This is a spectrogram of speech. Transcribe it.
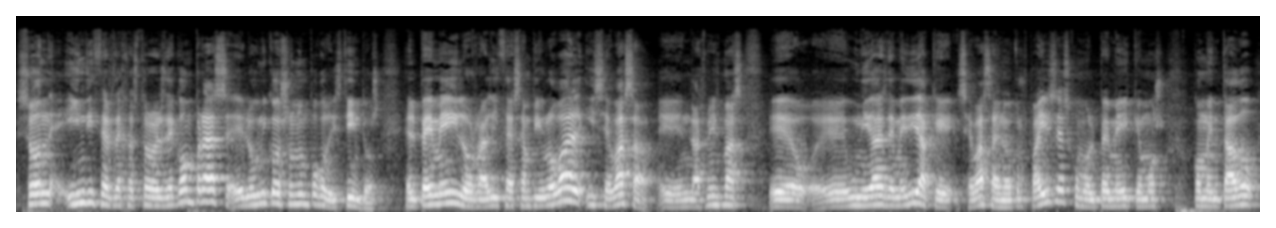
son índices de gestores de compras, eh, lo único son un poco distintos. El PMI lo realiza S&P Global y se basa en las mismas eh, eh, unidades de medida que se basa en otros países, como el PMI que hemos comentado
